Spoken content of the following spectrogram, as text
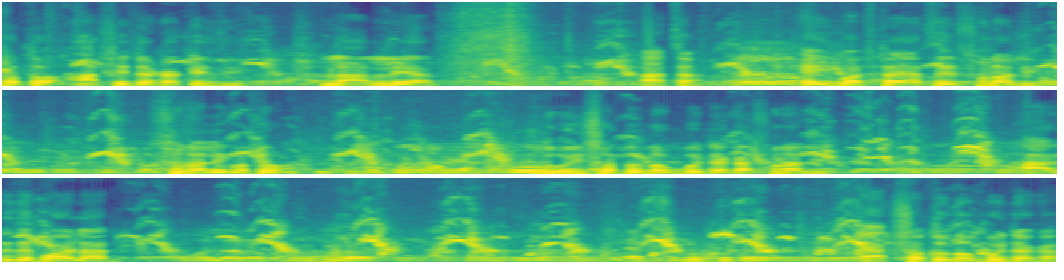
শত আশি টাকা কেজি লাল লেয়ার। আচ্ছা এই বস্তায় আছে সোনালি? সোনালি কত? দুই শত নব্বই টাকা সোনালি। আর যে ব্রয়লার? ব্রয়লার আপনার হলো একশো নব্বই টাকা।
